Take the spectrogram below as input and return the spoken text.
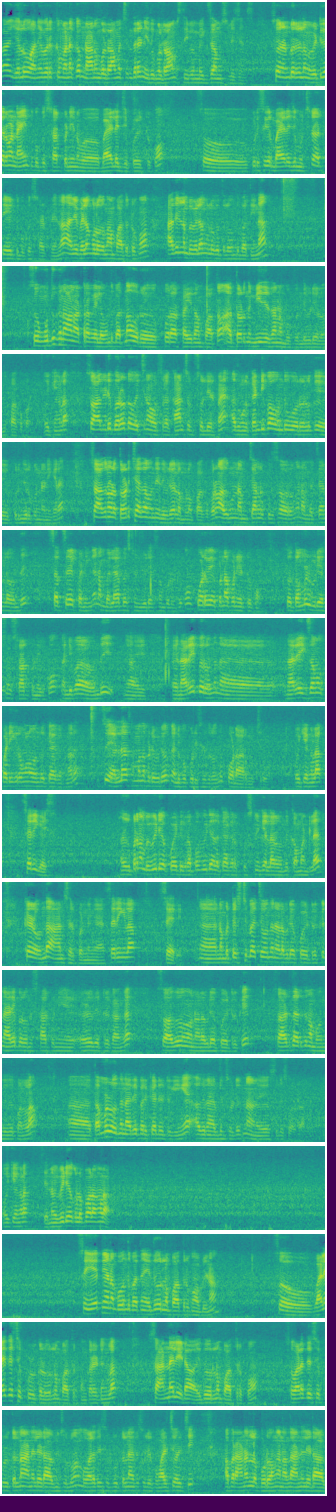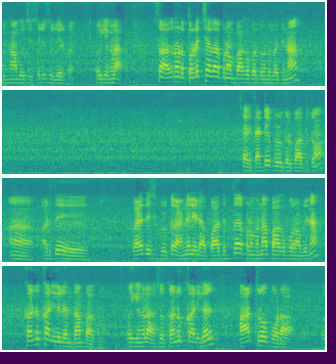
Hi hello அனைவருக்கும் வணக்கம். நான் உங்கள் ராமச்சந்திரன். இது உங்கள் ராம் தீபம் எக்ஸாம் சொல்யூஷன்ஸ் ஸோ நண்பர்கள் நம்ம வெற்றிகரமாக நைன்த் புக்கு ஸ்டார்ட் பண்ணி நம்ம பயாலஜி போயிட்டுருக்கோம். ஸோ கூடி சீக்கிரம் பயாலஜி முடிச்சுட்டு அடுத்து எயித்து புக்கு ஸ்டார்ட் பண்ணிடலாம். அதில் விலங்குலகம் தான் பார்த்துட்ருக்கோம் அதில் நம்ம விலங்குலகத்தில் வந்து பார்த்திங்கன்னா ஸோ முதுகுநான் அற்றவையில் வந்து பார்த்தீங்கன்னா ஒரு ஃபோர் ஆர் ஃபைவ் தான் பார்த்தோம். அதை தொடர்ந்து மீதி தான் நம்ம இப்போ இந்த வீடியோவில் வந்து பார்க்க போகிறோம் ஓகேங்களா ஸோ ஆல்ரெடி பரோட்டோ வச்சு நான் ஒரு சில கான்செப்ட் சொல்லியிருப்பேன். அது உங்களுக்கு கண்டிப்பாக வந்து ஓரளவுக்கு புரிஞ்சிருக்கும்னு நினைக்கிறேன். ஸோ அதனோட தொடர்ச்சியாக தான் வந்து இந்த வீடியோ நம்மளும் பார்க்க போகிறோம் அதுவும் நம்ம சேனல் புதுசாக வரவங்க நம்ம சேனலில் வந்து சப்ஸ்கிரைப் பண்ணிங்க. நம்ம லேபஸ்ட் வீடியோஸ் போட்டுருக்கோம் போட்டுட்ருக்கோம். கூடவே இப்போ என்ன பண்ணிகிட்ருக்கோம் ஸோ தமிழ் வீடியோஸும் ஸ்டார்ட் பண்ணியிருக்கோம். கண்டிப்பாக வந்து நிறைய பேர் வந்து ந- நிறைய எக்ஸாமுக்கு படிக்கிறவங்களும் வந்து கேட்கறதுனால ஸோ எல்லா சம்மந்தப்பட்ட வீடியோவும் கண்டிப்பாக கூடிய சீக்கிரத்தில் வந்து போட ஆரம்பிச்சிருவோம். ஓகேங்களா சரி கைஸ் அதுக்கப்புறம் நம்ம வீடியோ போயிட்டு இருக்கிறப்போ வீடியோவில் கேட்குற கொஸ்டினுக்கு எல்லோரும் வந்து கமெண்ட்டில் கீழே வந்து ஆன்சர் பண்ணுங்கள் சரிங்களா? சரி. நம்ம டெஸ்ட் பேட்ச் வந்து நல்லபடியாக போயிட்டுருக்கு. நிறைய பேர் வந்து ஸ்டார்ட் பண்ணி எழுதிட்டுருக்காங்க. ஸோ அதுவும் நல்லபடியாக போயிட்டுருக்கு. ஸோ அடுத்தடுத்து நம்ம வந்து இது பண்ணலாம். தமிழ் வந்து நிறைய பேர் கேட்டுட்ருக்கீங்க. அது நான் எப்படின்னு சொல்லிட்டு நான் யோசிச்சுட்டு சொல்கிறேன் ஓகேங்களா? சரி நம்ம வீடியோக்குள்ளே போகலாங்களா ஸோ ஏற்கனவே நம்ம வந்து பார்த்தீங்கன்னா எது ஊரில் பார்த்துருக்கோம் அப்படின்னா ஸோ வலைதேச புழுக்கள் ஊரிலும் பார்த்துருப்போம் கரெக்டுங்களா ஸோ அன்னலிடா இது ஊரிலும் பார்த்துருப்போம் ஸோ வலைதேச புழுக்கள்னா அனலிடா அப்படின்னு சொல்லுவோம். நம்ம வலைதேச புழுக்கள்லாம் எது சொல்லியிருப்போம்? வலிச்சு வலிச்சு. அப்புறம் அனலில் போடுவாங்க. நான் தான் அனலிடா அப்படின்னு ஞாபகம் வச்சு சொல்லி சொல்லியிருப்பேன். ஓகேங்களா? ஸோ அதனோட தொடர்ச்சியாக தான் இப்போ நம்ம பார்க்க போகிறது வந்து பார்த்தீங்கன்னா சரி தட்டை புழுக்கள் பார்த்துட்டோம். அடுத்து வலதேசி புழுக்கள் அன்னலிடா பார்த்துட்டு தான் இப்போ நம்ம என்ன பார்க்க போகிறோம் அப்படின்னா கணுக்காலிகள்லேருந்து தான் பார்க்கணும். ஓகேங்களா? ஸோ கணுக்காளிகள் ஆர்த்ரோபோடா.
